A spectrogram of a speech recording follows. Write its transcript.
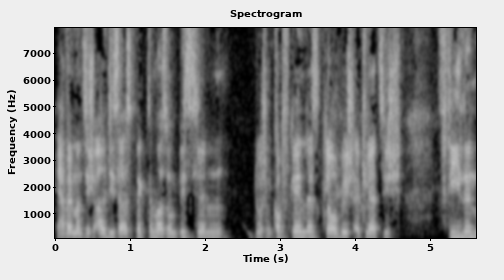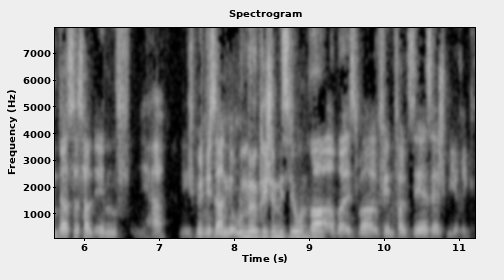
ja, wenn man sich all diese Aspekte mal so ein bisschen durch den Kopf gehen lässt, glaube ich, erklärt sich vielen, dass es halt eben, ja, ich würde nicht sagen, eine unmögliche Mission war, aber es war auf jeden Fall sehr, sehr schwierig.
